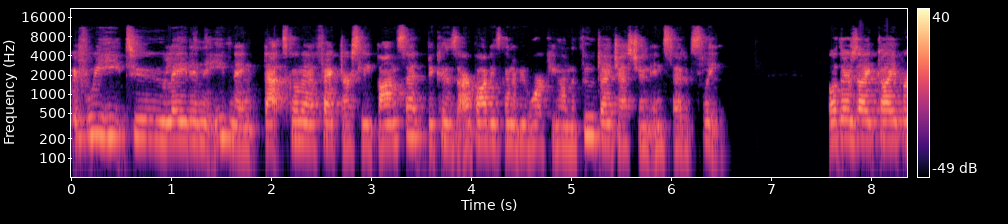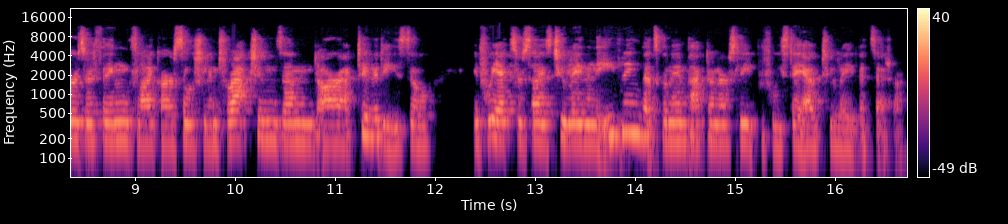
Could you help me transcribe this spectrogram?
If we eat too late in the evening, that's going to affect our sleep onset because our body's going to be working on the food digestion instead of sleep. Other Zeitgebers are things like our social interactions and our activities. So if we exercise too late in the evening, that's going to impact on our sleep if we stay out too late, etc.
